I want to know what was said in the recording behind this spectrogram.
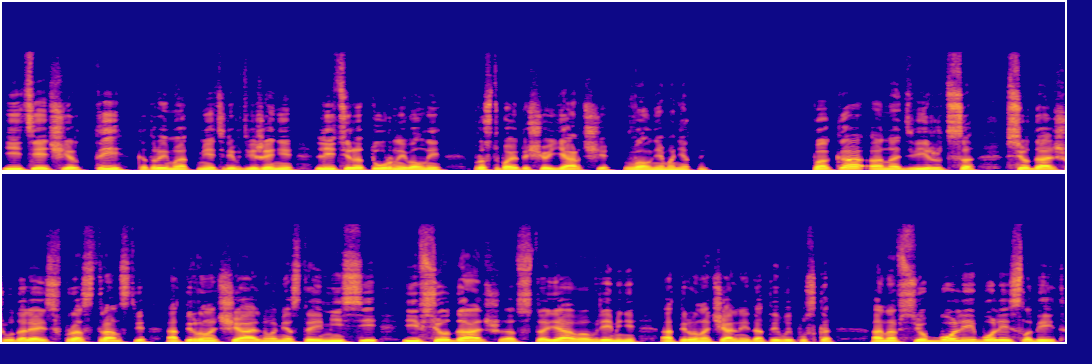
и те черты, которые мы отметили в движении литературной волны, проступают еще ярче в волне монетной. Пока она движется, все дальше удаляясь в пространстве от первоначального места эмиссии и все дальше отстоя во времени от первоначальной даты выпуска, она все более и более слабеет.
